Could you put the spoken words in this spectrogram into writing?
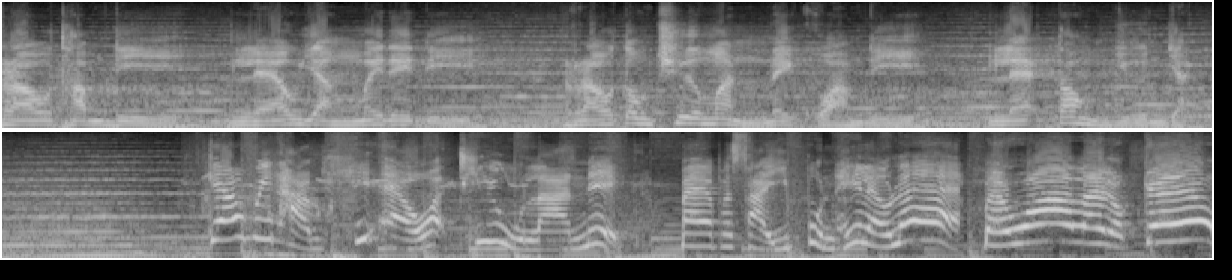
เราทำดีแล้วยังไม่ได้ดี เราต้องเชื่อมั่นในความดี และต้องยืนหยัดแก้วไปถามพี่แอลอะที่อยู่ร้านเด็กแปลภาษาญี่ปุ่นให้แล้วแหละแปลว่าอะไรเหรอแก้ว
